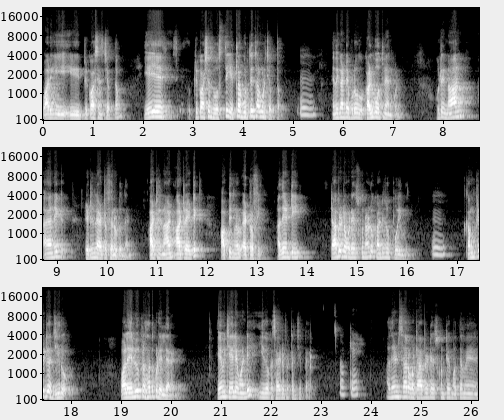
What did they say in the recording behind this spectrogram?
వారికి ఈ ప్రికాషన్స్ చెప్తాం. ఏ ఏ ప్రికాషన్స్ వస్తే ఎట్లా గుర్తించాలో కూడా చెప్తాం. ఎందుకంటే ఇప్పుడు కళ్ళు పోతున్నాయి అనుకోండి. ఒకటి నాన్ అయానిక్ రెటినల్ అట్రోఫీ అని ఉంటుందండి ఆర్టి non arteritic optic nerve atrophy. అదేంటి? టాబ్లెట్ ఒకటి వేసుకున్నాడు కంటిన్యూ పోయింది. కంప్లీట్గా జీరో. వాళ్ళు ఎల్వి ప్రసాద్ కూడా వెళ్ళారండి. ఏమి చేయలేమండి? ఇది ఒక సైడ్ ఎఫెక్ట్ అని చెప్పారు. ఓకే. అదేంటి సార్ ఒక టాబ్లెట్ వేసుకుంటే మొత్తమే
